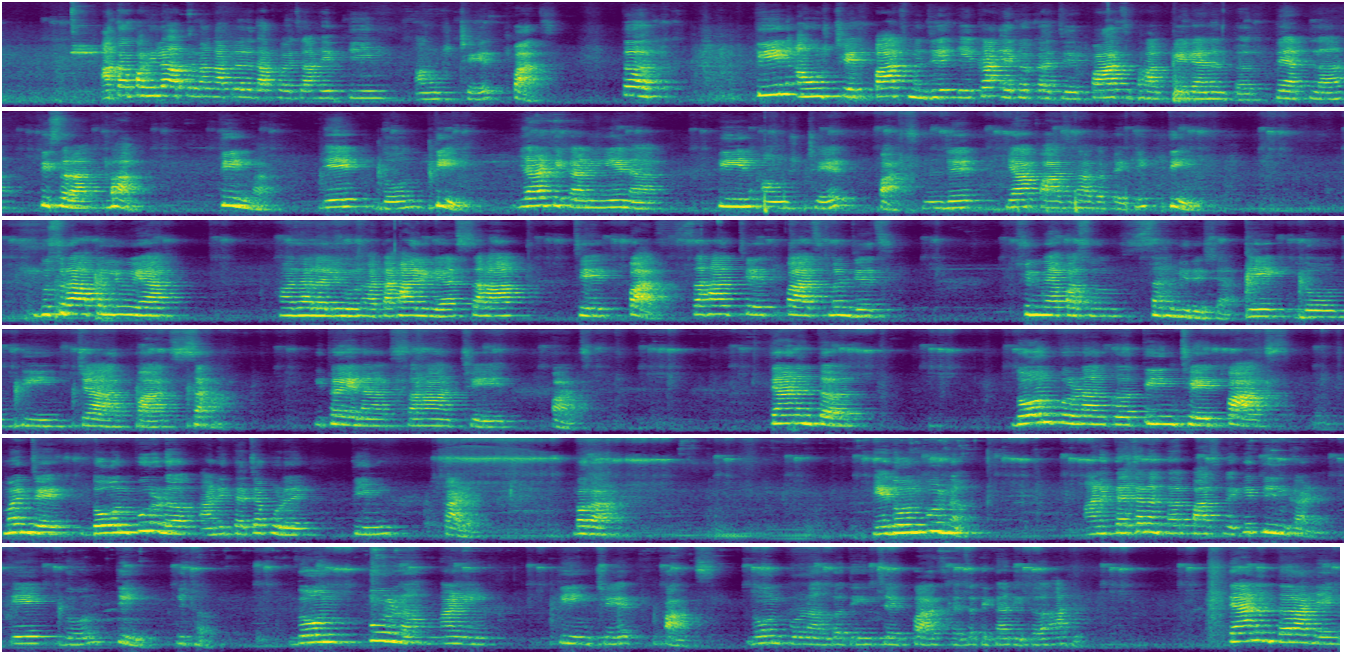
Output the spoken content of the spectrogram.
आता पहिला अपूर्णांक आपल्याला दाखवायचा आहे तीन अंश छेद पाच. तर तीन अंश छेद पाच म्हणजे एका एककाचे पाच भाग केल्यानंतर त्यातला तिसरा भाग तीन भाग. एक दोन तीन. या ठिकाणी येणार तीन अंश छेद पाच म्हणजे या पाच भागापैकी तीन. दुसरा आपण लिहूया. हा झाला लिहून. आता हा लिहूया. सहा छेद पाच. सहा छेद पाच म्हणजेच शून्यापासून सहावी रेषा. एक दोन तीन चार पाच सहा. इथं येणार सहा छेद पाच. त्यानंतर दोन पूर्णांक तीन छेद पाच म्हणजे दोन पूर्ण आणि त्याच्या पुढे तीन काढे बघा हे दोन पूर्ण आणि त्याच्यानंतर पाच पैकी तीन काढ्या एक दोन तीन. इथं. दोन पूर्ण आणि तीन छेद पाच. दोन पूर्णांक तीन छेद पाच ह्याच्या ठिकाणी इथं आहे. त्यानंतर आहे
